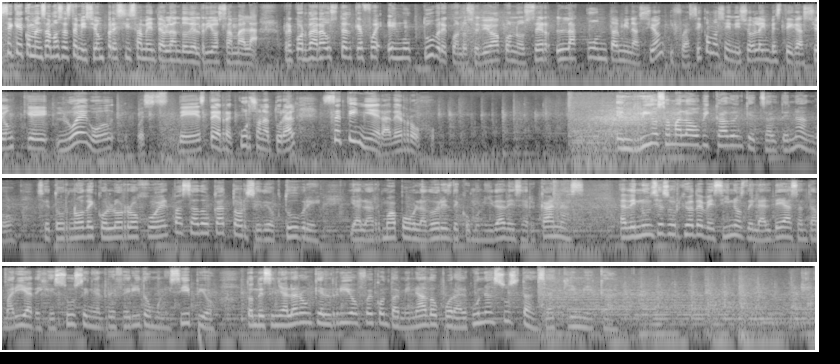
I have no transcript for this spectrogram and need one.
Así que comenzamos esta emisión precisamente hablando del río Samala. Recordará usted que fue en octubre cuando se dio a conocer la contaminación y fue así como se inició la investigación que luego pues, de este recurso natural se tiñera de rojo. El río Samala, ubicado en Quetzaltenango, se tornó de color rojo el pasado 14 de octubre y alarmó a pobladores de comunidades cercanas. La denuncia surgió de vecinos de la aldea Santa María de Jesús en el referido municipio, donde señalaron que el río fue contaminado por alguna sustancia química.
